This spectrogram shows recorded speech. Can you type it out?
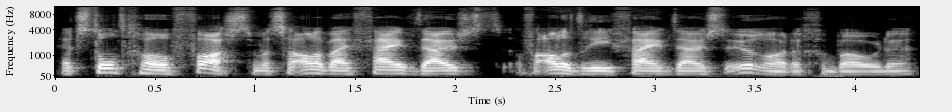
het stond gewoon vast. Omdat ze allebei 5000, of alle drie 5000 euro hadden geboden.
